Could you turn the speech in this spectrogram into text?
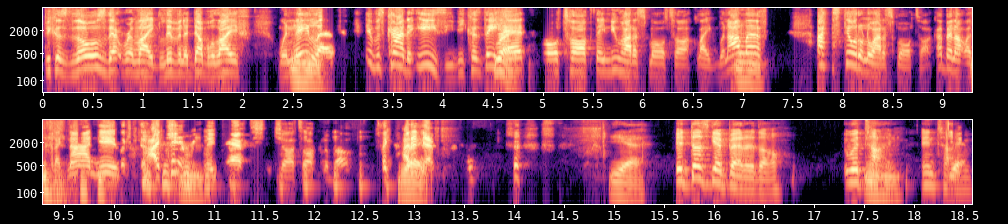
Because those that were like living a double life, when they Mhm. left, it was kind of easy because they Right. had small talk, they knew how to small talk. Like when I Mhm. left, I still don't know how to small talk. I've been out like, for like nine years. Like, I can't relate half the shit y'all talking about. Like I didn't Right. have Yeah. It does get better though, with Mm-hmm. time. In time,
